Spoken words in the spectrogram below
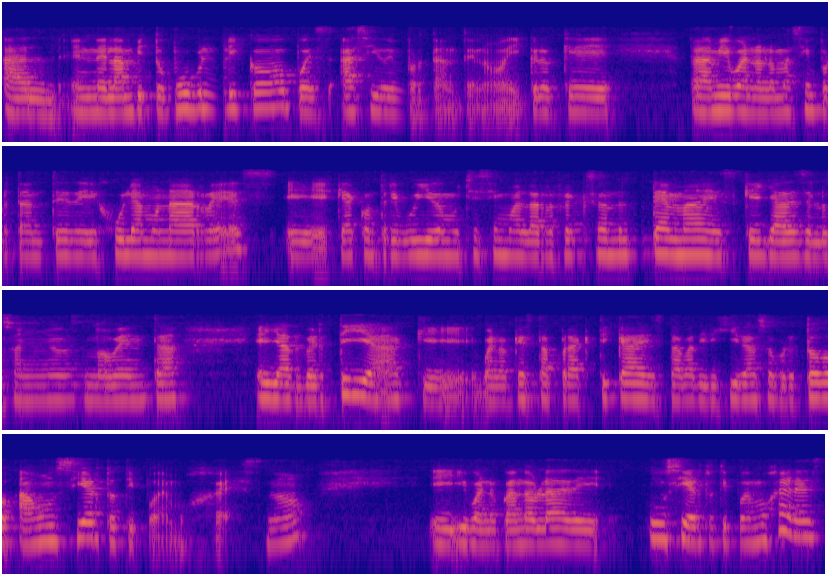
en el ámbito público, pues ha sido importante, ¿no? Y creo que para mí, bueno, lo más importante de Julia Monarres, eh, que ha contribuido muchísimo a la reflexión del tema, es que ya desde los años 90 ella advertía que, bueno, que esta práctica estaba dirigida sobre todo a un cierto tipo de mujeres, ¿no? Y, bueno, cuando habla de un cierto tipo de mujeres,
